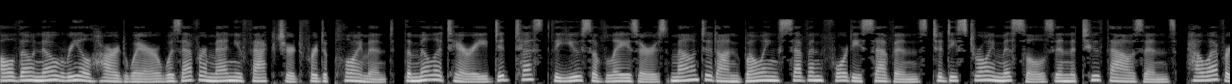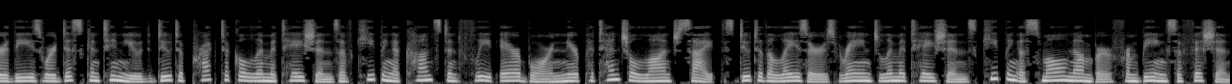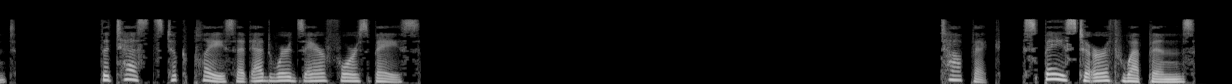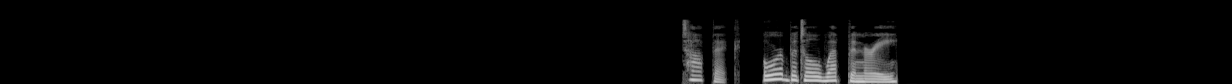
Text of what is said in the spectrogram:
Although no real hardware was ever manufactured for deployment, the military did test the use of lasers mounted on Boeing 747s to destroy missiles in the 2000s, however these were discontinued due to practical limitations of keeping a constant fleet airborne near potential launch sites due to the lasers' range limitations keeping a small number from being sufficient. The tests took place at Edwards Air Force Base. Topic: Space-to-Earth weapons. Topic: Orbital weaponry.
